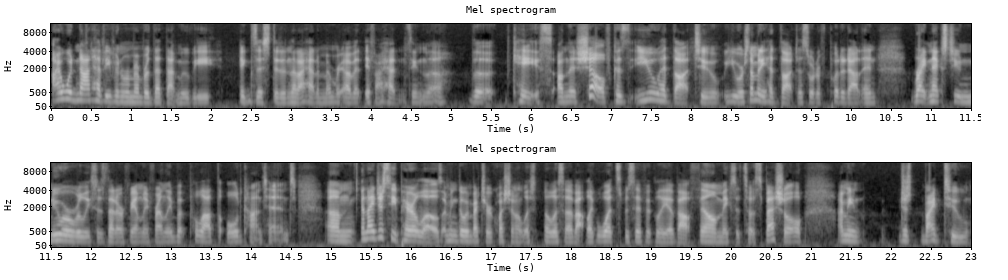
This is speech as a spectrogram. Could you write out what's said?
I would not have even remembered that that movie existed and that I had a memory of it if I hadn't seen the the case on this shelf because you had thought to you or somebody had thought to sort of put it out and right next to newer releases that are family friendly but pull out the old content. Um, and i just see parallels. I mean going back to your question Alyssa, alyssa about like what specifically about film makes it so special. I mean just my two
